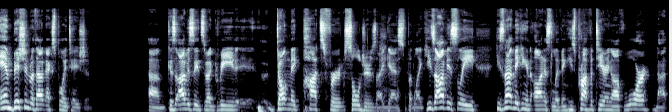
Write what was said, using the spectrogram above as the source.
ambition without exploitation. Um, because obviously it's about greed. Don't make pots for soldiers, I guess. but like he's obviously he's not making an honest living. He's profiteering off war, not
